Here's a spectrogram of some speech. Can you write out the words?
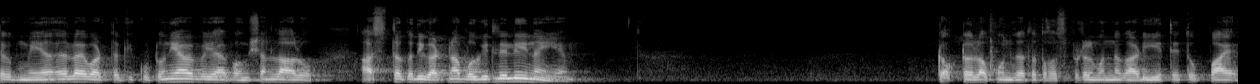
तर मेयरला वाटतं की कुठून या या फंक्शनला आलो? आज तर कधी घटना बघितलेली नाही आहे डॉक्टरला फोन जातात. हॉस्पिटलमधनं गाडी येते. तो पाय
